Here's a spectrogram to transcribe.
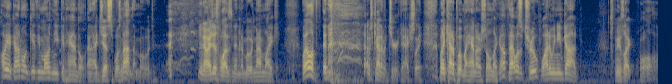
oh yeah, God won't give you more than you can handle. And I just was not in the mood. you know, I just wasn't in the mood, and I'm like, well, if, and I was kind of a jerk actually, but I kind of put my hand on his shoulder, and I'm like, oh, if that was true, why do we need God? And he was like, oh.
